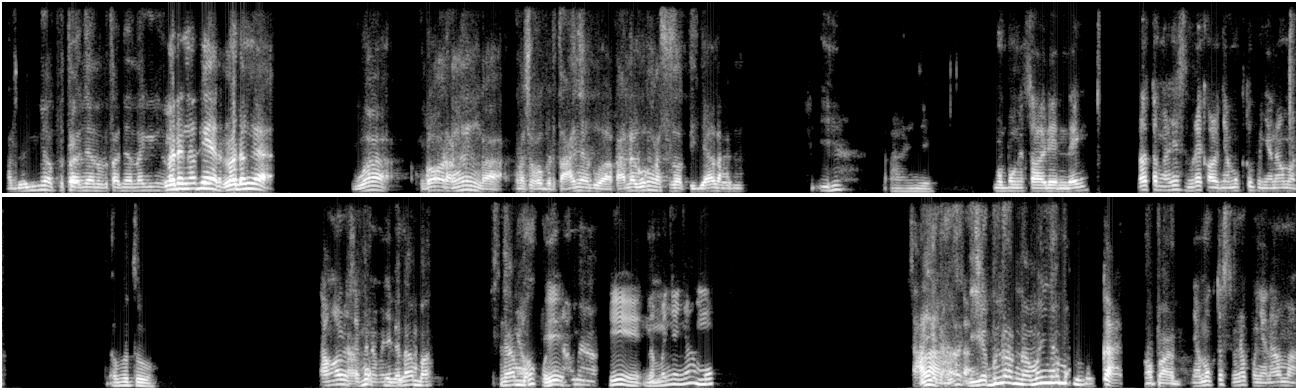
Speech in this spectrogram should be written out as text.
Ada lagi nggak pertanyaan-pertanyaan lagi Lo nggak? ada nggak, Ger? Lo ada nggak? Gua, gua orangnya nggak nggak suka bertanya gua, karena gua nggak sesuatu di jalan. Iya, anjing. Ngomongin soal dendeng. Lo tau nggak sih sebenarnya kalau nyamuk tuh punya nama? Apa tuh? Tahu nggak lo siapa Nyamuk namanya? punya nama. Nyamuk. Nyamuk Eh. nama. Iya, namanya nyamuk. Salah, iya, bukan. iya bener namanya nyamuk. Bukan. Apaan? Nyamuk tuh sebenarnya punya nama.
